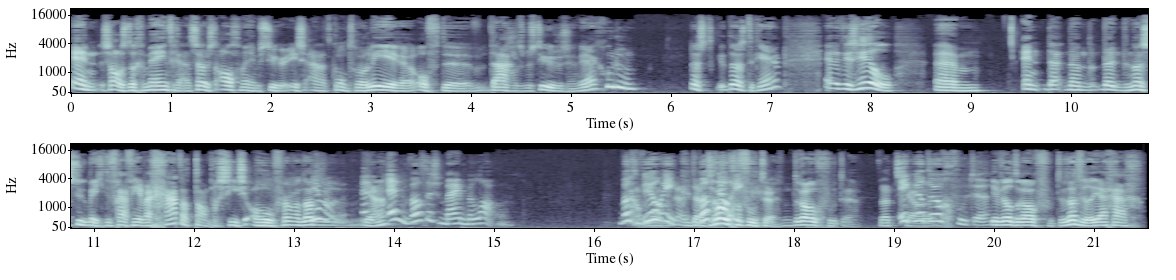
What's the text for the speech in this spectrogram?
En zoals de gemeenteraad, zo is het algemeen bestuur is aan het controleren of de dagelijks bestuurders hun werk goed doen. Dat is, dat is de kern. En het is heel. ehm, en da- dan, dan, dan is natuurlijk een beetje de vraag van ja, waar gaat dat dan precies over? Want dat, Ja, maar- en, ja. en wat is mijn belang? Wat Nou, wil ja, ik? Wat wil droge ik? voeten. Droge voeten. Dat Ik wil jouw- droogvoeten. Je wil droge voeten. Dat wil jij graag.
